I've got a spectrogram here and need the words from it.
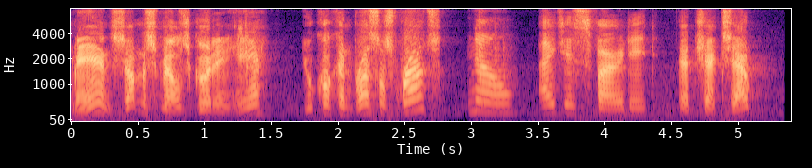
Man, something smells good in here. You cooking Brussels sprouts? No, I just farted. That checks out.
